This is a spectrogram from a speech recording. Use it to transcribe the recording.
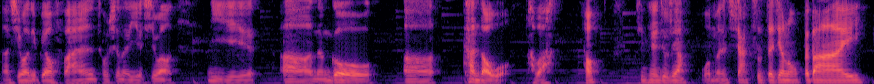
啊，希望你不要烦，同时呢，也希望你啊能够呃看到我，好吧？好，今天就这样，我们下次再见喽，拜拜。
